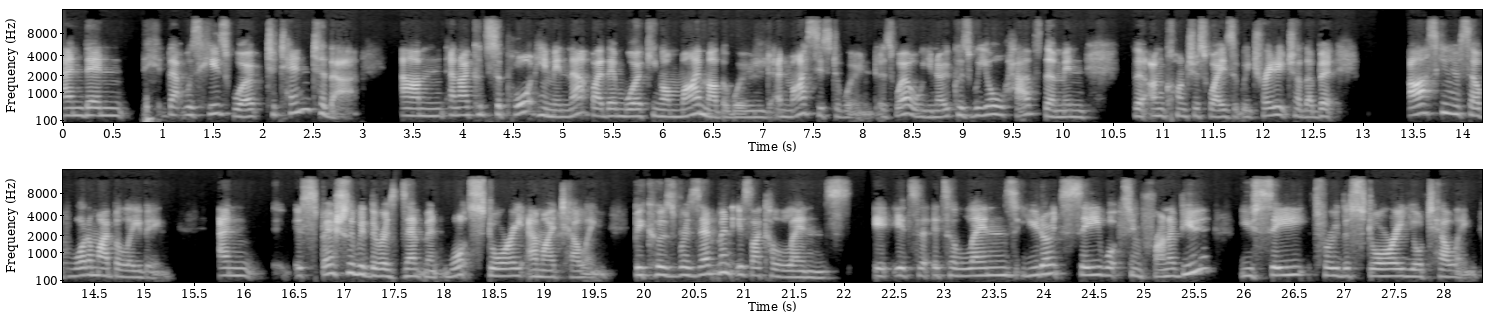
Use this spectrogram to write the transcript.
and then that was his work to tend to that. Um, and I could support him in that by then working on my mother wound and my sister wound as well, you know, because we all have them in the unconscious ways that we treat each other. But asking yourself, what am I believing? And especially with the resentment, what story am I telling? Because resentment is like a lens. It, it's a it's a lens. You don't see what's in front of you you see through the story you're telling.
